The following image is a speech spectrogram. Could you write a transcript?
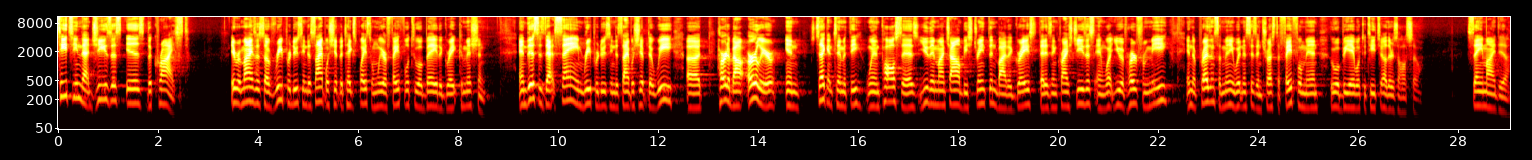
teaching that Jesus is the Christ. It reminds us of reproducing discipleship that takes place when we are faithful to obey the Great Commission. And this is that same reproducing discipleship that we uh, heard about earlier in 2 Timothy when Paul says, You then, my child, be strengthened by the grace that is in Christ Jesus, and what you have heard from me in the presence of many witnesses, and trust to faithful men who will be able to teach others also. Same idea.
